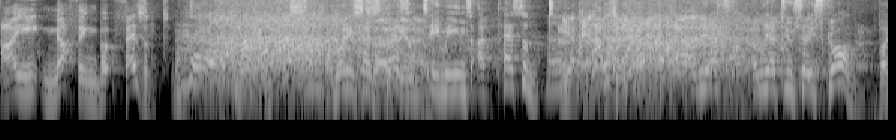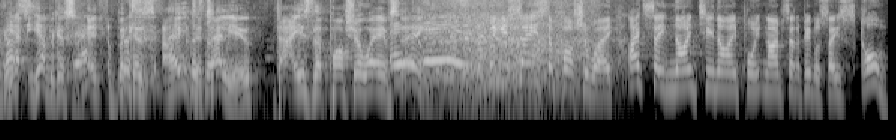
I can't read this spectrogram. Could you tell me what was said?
I eat nothing but pheasant. You know, And when he says So, you pheasant, know. he means a peasant. yeah, yeah, absolutely. And yet, and yet you say scone, like Yeah, us. yeah, because it, uh, because I hate to tell you, that is the posher way of saying it. But you say it's the posher way. I'd say 99.9% of people say scone,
